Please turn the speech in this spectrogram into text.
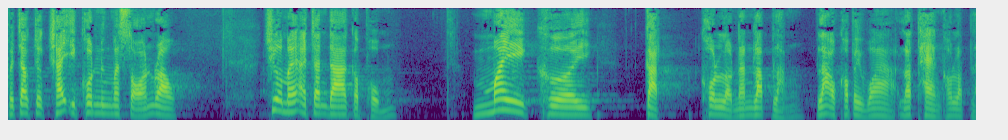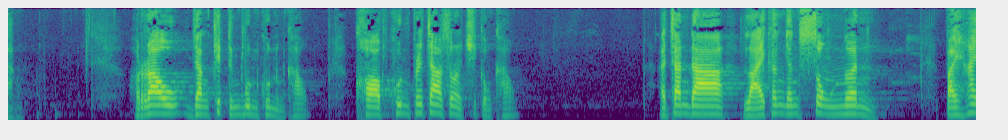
พระเจ้าจะใช้อีกคนหนึ่งมาสอนเรา เชื่อไหมอาจารย์ดากับผม ไม่เคยกัดคนเหล่านั้นรับหลัง แล้วเอาเขาไปว่าแล้วแทงเขารับหลัง เรายังคิดถึงบุญคุณของเขา ขอบคุณพระเจ้าสำหรับชีวิตของเขา อาจารย์ดาหลายครั้งยังส่งเงินไปให้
